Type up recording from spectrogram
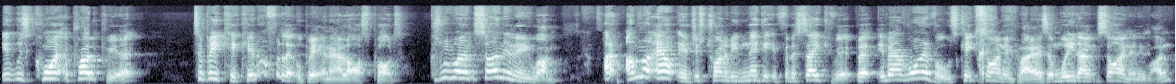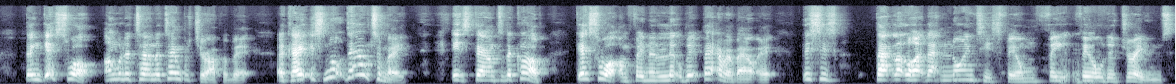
it was quite appropriate to be kicking off a little bit in our last pod because we weren't signing anyone. I, am not out here just trying to be negative for the sake of it, but if our rivals keep signing players and we don't sign anyone, then guess what? I'm going to turn the temperature up a bit. Okay, it's not down to me. It's down to the club. Guess what? I'm feeling a little bit better about it. This is that like that 90s film mm-hmm. Field of Dreams.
